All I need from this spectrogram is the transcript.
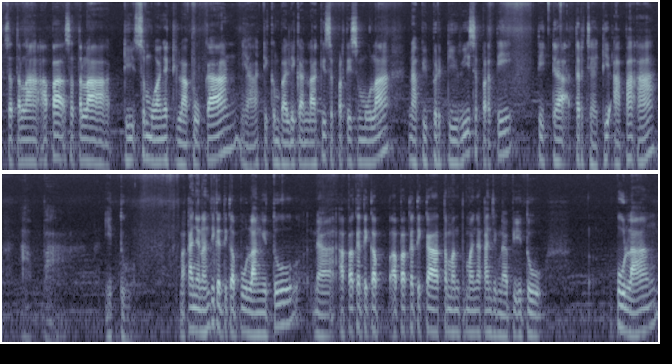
setelah apa setelah di semuanya dilakukan ya dikembalikan lagi seperti semula nabi berdiri seperti tidak terjadi apa-apa itu. Makanya nanti ketika pulang itu nah apa ketika apa ketika teman-temannya kanjeng nabi itu pulang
